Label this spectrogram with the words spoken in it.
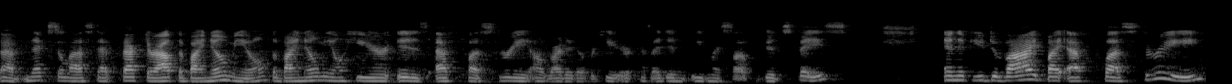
uh, next to last step, factor out the binomial. The binomial here is f plus 3. I'll write it over here because I didn't leave myself good space. And if you divide by f plus 3,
